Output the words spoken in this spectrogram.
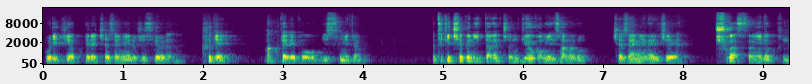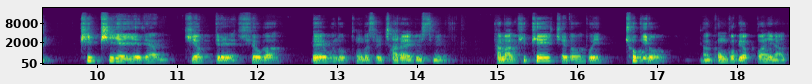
우리 기업들의 재생에너지 수요는 크게 확대되고 있습니다. 특히 최근 잇따른 전기요금 인상으로 재생에너지의 추가성이 높은 PPA에 대한 기업들의 수요가 매우 높은 것을 잘 알고 있습니다. 다만 PPA 제도 도입 초기로 공급 여건이나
